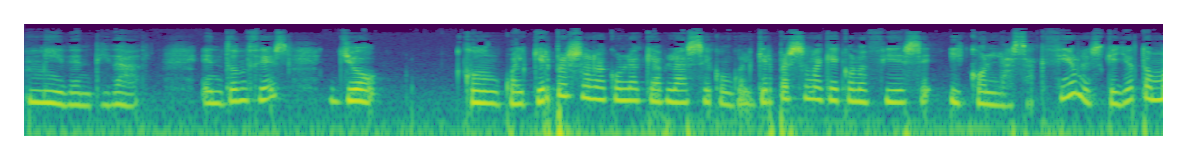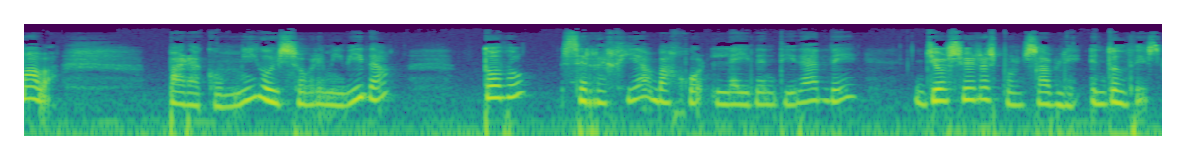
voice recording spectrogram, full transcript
mi identidad. Entonces yo con cualquier persona con la que hablase, con cualquier persona que conociese y con las acciones que yo tomaba para conmigo y sobre mi vida, todo se regía bajo la identidad de yo soy responsable. Entonces,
